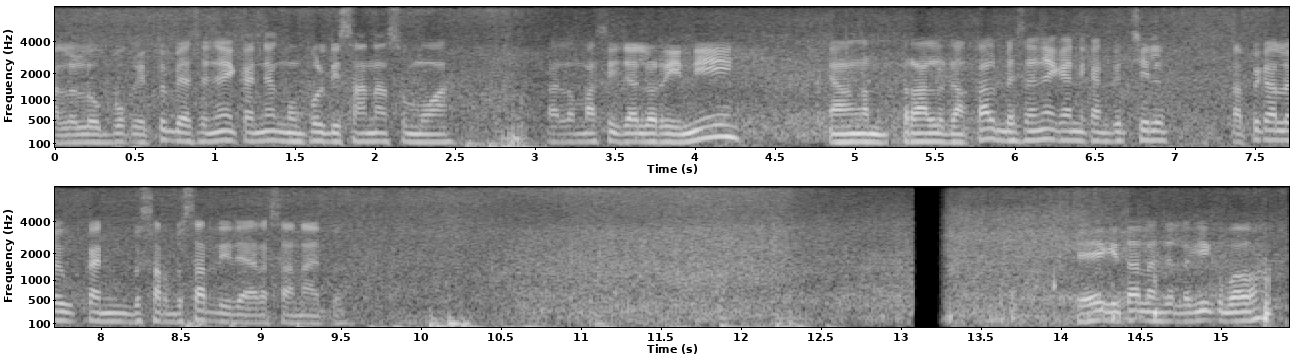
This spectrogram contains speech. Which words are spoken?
Kalau lubuk itu biasanya ikannya ngumpul di sana semua. Kalau masih jalur ini yang terlalu dangkal biasanya ikan-ikan kecil. Tapi kalau ikan besar-besar di daerah sana itu oke kita lanjut lagi ke bawah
